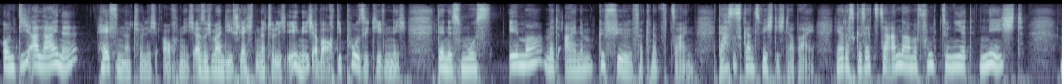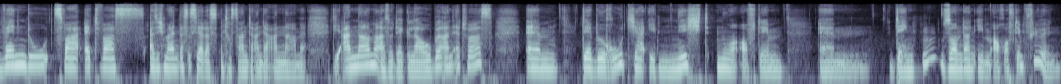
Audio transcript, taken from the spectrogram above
Und die alleine helfen natürlich auch nicht. Also ich meine, die schlechten natürlich eh nicht, aber auch die positiven nicht. Denn es muss immer mit einem Gefühl verknüpft sein. Das ist ganz wichtig dabei. Ja, das Gesetz der Annahme funktioniert nicht, wenn du zwar etwas, also ich meine, das ist ja das Interessante an der Annahme. Die Annahme, also der Glaube an etwas, ähm, der beruht ja eben nicht nur auf dem ähm, Denken, sondern eben auch auf dem Fühlen.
